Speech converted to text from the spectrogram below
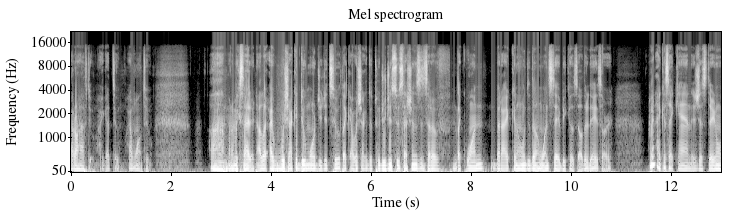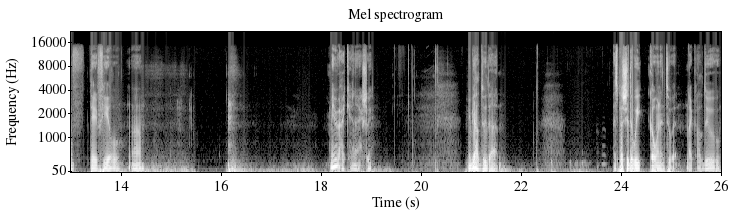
I don't have to. I got to. I want to. Um, and I'm excited. I, like. I wish I could do more jiu-jitsu. Like I wish I could do two jiu-jitsu sessions instead of like one. But I can only do that on Wednesday because the other days are. I mean, I guess I can. It's just they don't they feel um, maybe I can actually maybe I'll do that especially the week going into it like I'll do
